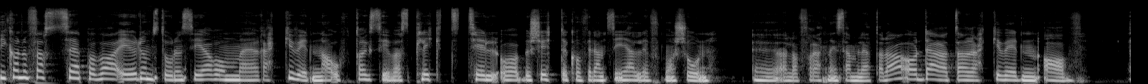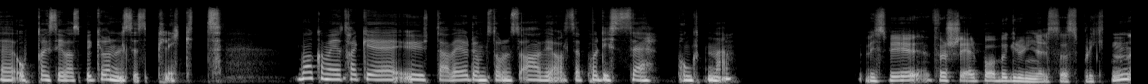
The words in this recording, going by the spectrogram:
Vi kan jo først se på hva EU-domstolen sier om eh, rekkevidden av oppdragsgivers plikt til å beskytte konfidensiell informasjon, eh, eller forretningshemmeligheter, da, og deretter rekkevidden av eh, oppdragsgivers begrunnelsesplikt. Hva kan vi trekke ut av EU-domstolens avgjørelse på disse punktene? Hvis vi først ser på begrunnelsesplikten,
